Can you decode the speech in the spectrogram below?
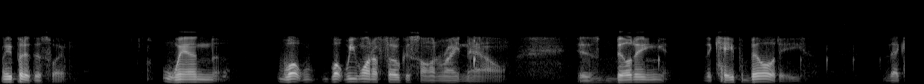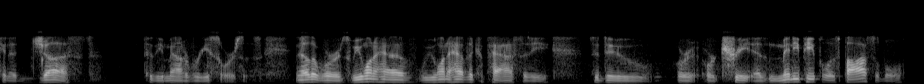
let me put it this way. When what what we want to focus on right now is building the capability that can adjust to the amount of resources. In other words, we want to have we want to have the capacity to do or, or treat as many people as possible,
